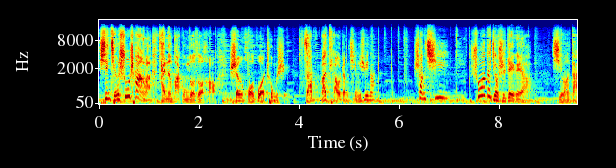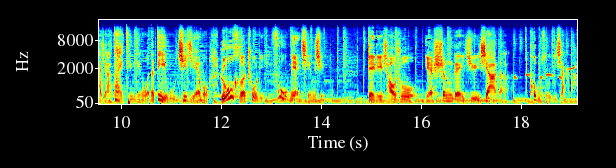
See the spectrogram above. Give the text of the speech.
心情舒畅了，才能把工作做好，生活过充实。怎么调整情绪呢？上期。说的就是这个呀，希望大家再听听我的第五期节目《如何处理负面情绪》。这里朝叔也声泪俱下的控诉一下吧，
